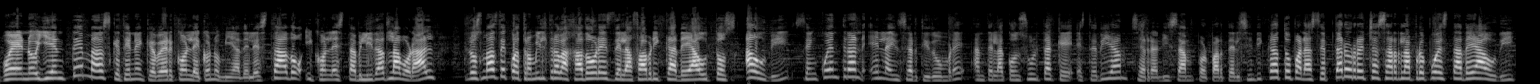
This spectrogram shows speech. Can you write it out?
Bueno, y en temas que tienen que ver con la economía del Estado y con la estabilidad laboral, los más de 4.000 trabajadores de la fábrica de autos Audi se encuentran en la incertidumbre ante la consulta que este día se realiza por parte del sindicato para aceptar o rechazar la propuesta de Audi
